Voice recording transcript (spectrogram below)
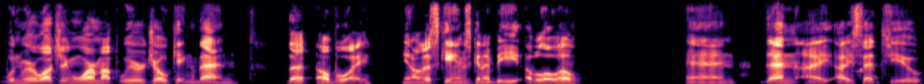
when we were watching warm up, we were joking then that oh boy, you know this game is going to be a blowout. And then I I said to you,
